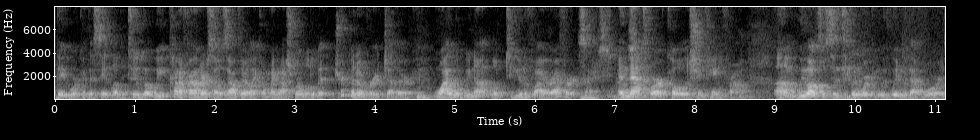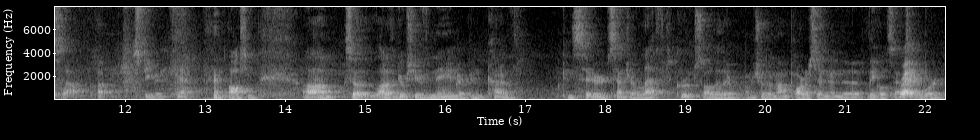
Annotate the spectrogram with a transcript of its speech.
they work at the state level too, but we kind of found ourselves out there like, oh my gosh, we're a little bit tripping over each other. Hmm. Why would we not look to unify our efforts? Nice, nice. And that's where our coalition came from. Um, we've also since been working with Win Without War as well. Oh, Stephen, yeah, awesome. Um, so a lot of the groups you've named are kind of considered center left groups, although they're I'm sure they're nonpartisan in the legal sense right. of the word.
